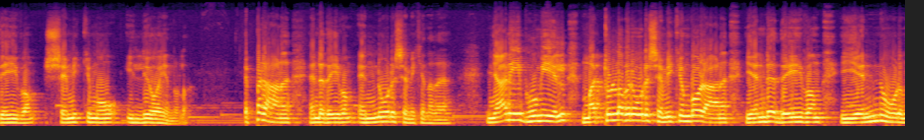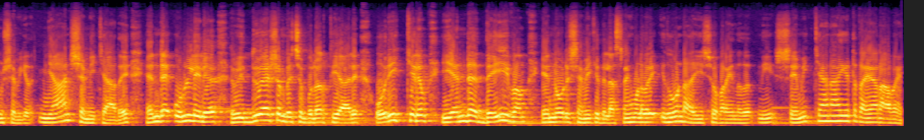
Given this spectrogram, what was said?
ദൈവം ക്ഷമിക്കുമോ ഇല്ലയോ എന്നുള്ളത്. എപ്പോഴാണ് എന്റെ ദൈവം എന്നോട് ക്ഷമിക്കുന്നത്? ഞാൻ ഈ ഭൂമിയിൽ മറ്റുള്ളവരോട് ക്ഷമിക്കുമ്പോഴാണ് എന്റെ ദൈവം എന്നോടും ക്ഷമിക്കുന്നത്. ഞാൻ ക്ഷമിക്കാതെ എന്റെ ഉള്ളിൽ വിദ്വേഷം വെച്ച് പുലർത്തിയാൽ ഒരിക്കലും എന്റെ ദൈവം എന്നോട് ക്ഷമിക്കത്തില്ല. സ്നേഹമുള്ളവരെ ഇതുകൊണ്ടാണ് ഈശോ പറയുന്നത് നീ ക്ഷമിക്കാനായിട്ട് തയ്യാറാവേ.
